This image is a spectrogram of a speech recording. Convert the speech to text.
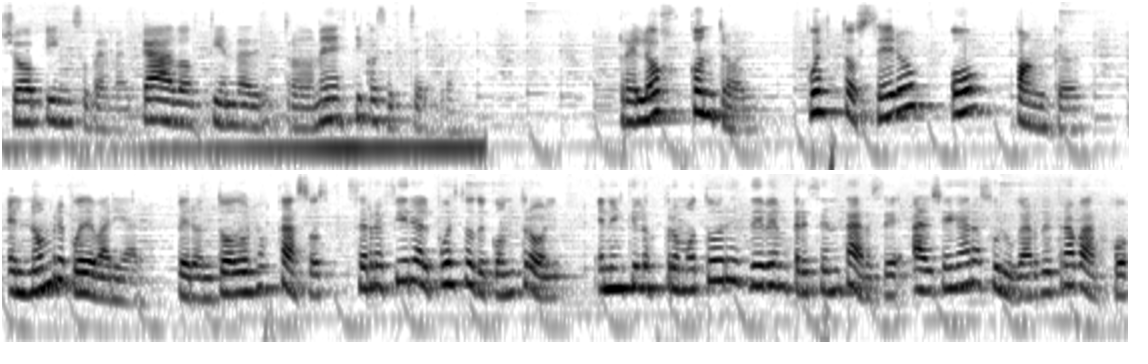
Shopping, supermercados, tiendas de electrodomésticos, etc. Reloj control, puesto cero o bunker. El nombre puede variar, pero en todos los casos se refiere al puesto de control en el que los promotores deben presentarse al llegar a su lugar de trabajo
